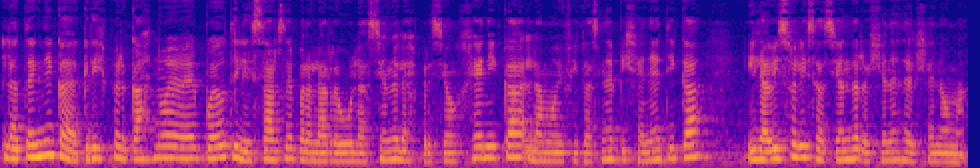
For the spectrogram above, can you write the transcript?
La técnica de CRISPR-Cas9 puede utilizarse para la regulación de la expresión génica, la modificación epigenética y la visualización de regiones del genoma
